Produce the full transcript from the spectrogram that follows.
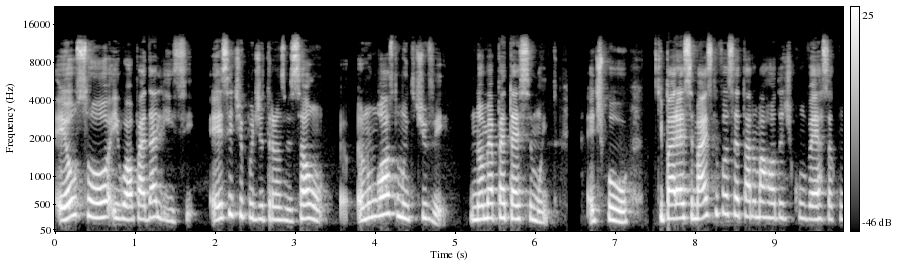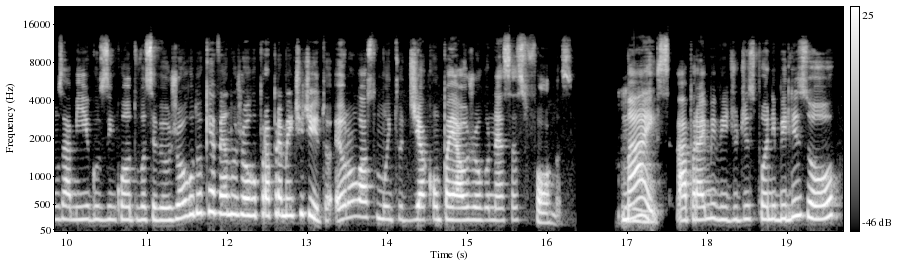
Eu sou igual o pai da Alice esse tipo de transmissão eu não gosto muito de ver. Não me apetece muito. É tipo, que parece mais que você tá numa roda de conversa com os amigos enquanto você vê o jogo do que vendo o jogo propriamente dito. Eu não gosto muito de acompanhar o jogo nessas formas. Uhum. Mas a Prime Video disponibilizou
